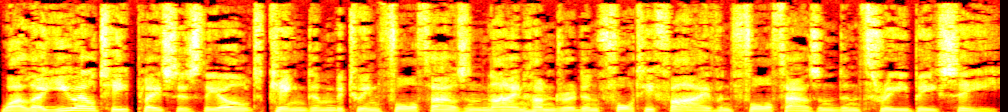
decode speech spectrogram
while the ULT places the Old Kingdom between 4945 and 4003 BC.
